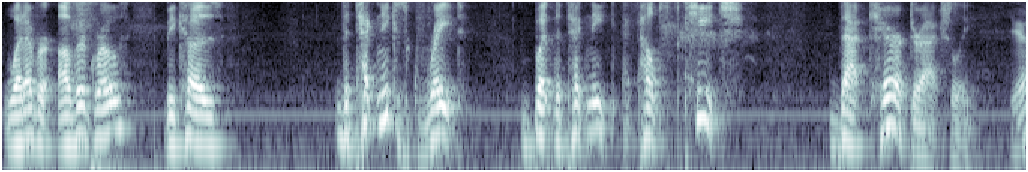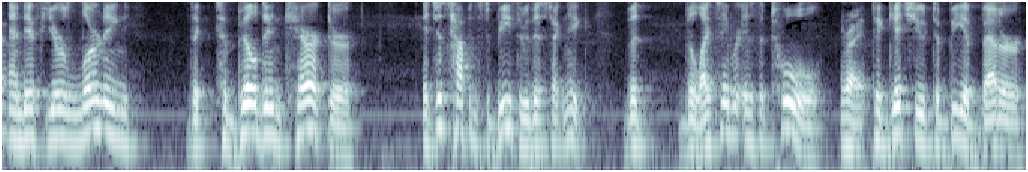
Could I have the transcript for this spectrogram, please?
whatever other growth because the technique is great, but the technique helps teach that character actually. Yeah. And if you're learning the, to build in character, it just happens to be through this technique. The the lightsaber is the tool Right. to get you to be a better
